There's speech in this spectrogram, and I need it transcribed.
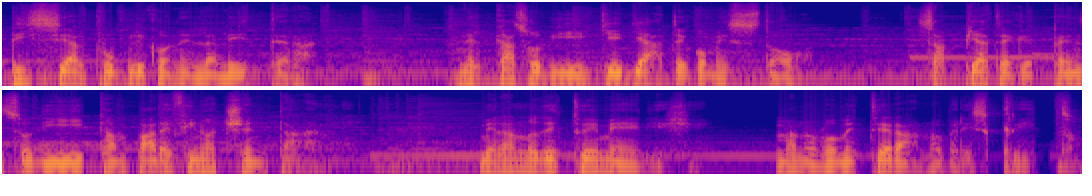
Disse al pubblico nella lettera, nel caso vi chiediate come sto, Sappiate che penso di campare fino a cent'anni. Me l'hanno detto i medici, ma non lo metteranno per iscritto.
